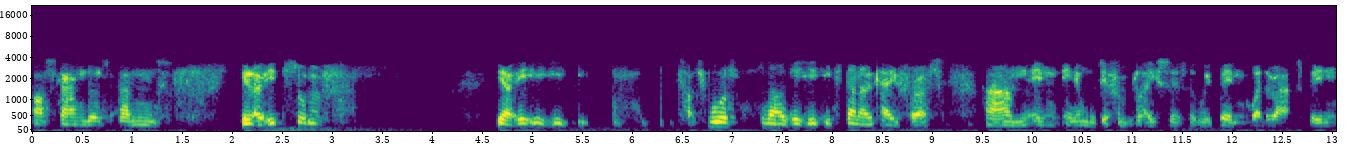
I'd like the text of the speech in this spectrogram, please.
our standard, and you know it's sort of you know it, it, it, touch wood. You know it, it's done okay for us um, in in all the different places that we've been, whether that's been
